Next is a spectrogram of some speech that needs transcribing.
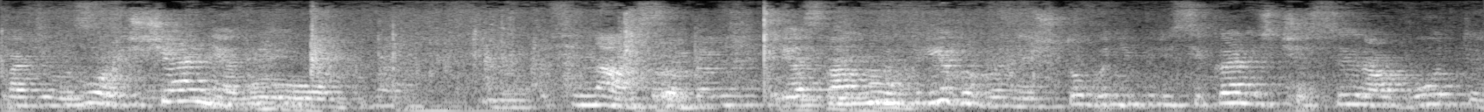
проходило совещание по э, финансам, и основное требование, чтобы не пересекались часы работы.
